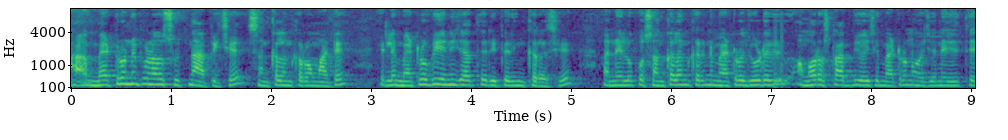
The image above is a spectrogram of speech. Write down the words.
હા, મેટ્રોને પણ સૂચના આપી છે સંકલન કરવા માટે. એટલે મેટ્રો બી એની જાતે રિપેરિંગ કરે છે અને એ લોકો સંકલન કરીને મેટ્રો જોડે અમારો સ્ટાફ બી હોય છે, મેટ્રોનો હોય છે અને એ રીતે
